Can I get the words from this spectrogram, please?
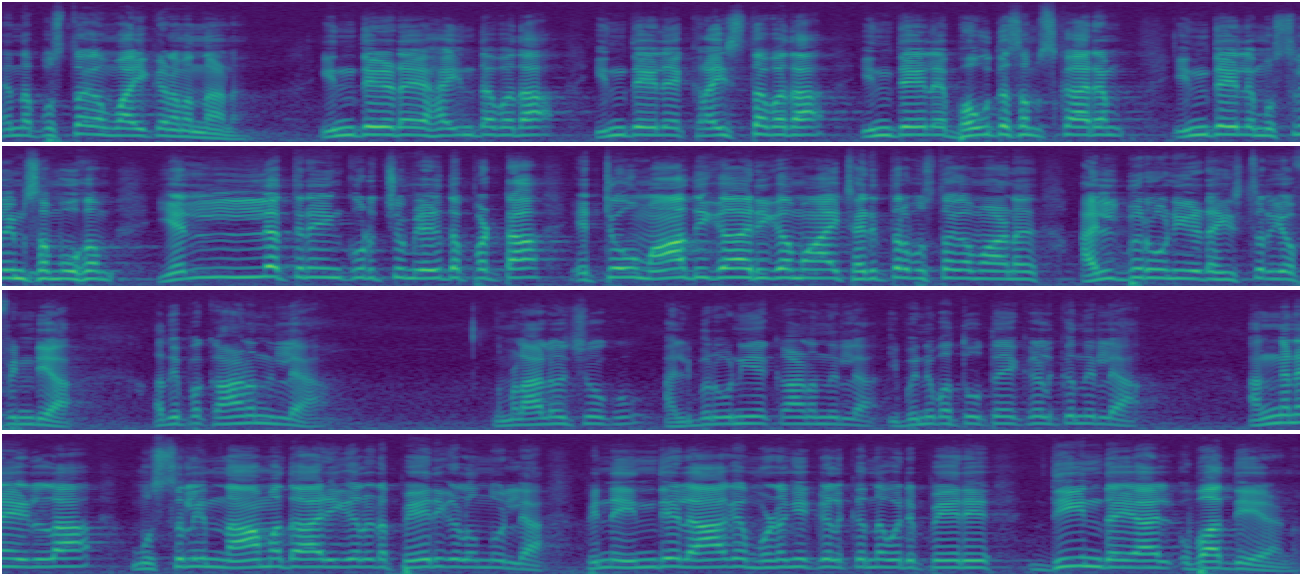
എന്ന പുസ്തകം വായിക്കണമെന്നാണ്. ഇന്ത്യയുടെ ഹൈന്ദവത ഇന്ത്യയിലെ ക്രൈസ്തവത ഇന്ത്യയിലെ ബൗദ്ധ സംസ്കാരം ഇന്ത്യയിലെ മുസ്ലിം സമൂഹം എല്ലാത്തിനെയും കുറിച്ചും എഴുതപ്പെട്ട ഏറ്റവും ആധികാരികമായ ചരിത്ര പുസ്തകമാണ് അൽബിറൂനിയുടെ ഹിസ്റ്ററി ഓഫ് ഇന്ത്യ അതിപ്പോൾ കാണുന്നില്ല. നമ്മൾ ആലോചിച്ച് നോക്കൂ അൽബിറൂനിയെ കാണുന്നില്ല ഇബിന് ബത്തൂത്തയെ കേൾക്കുന്നില്ല. അങ്ങനെയുള്ള മുസ്ലിം നാമധാരികളുടെ പേരുകളൊന്നുമില്ല. പിന്നെ ഇന്ത്യയിലാകെ മുഴങ്ങിക്കേൾക്കുന്ന ഒരു പേര് ദീൻ ദയാൽ ഉപാധ്യായാണ്.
